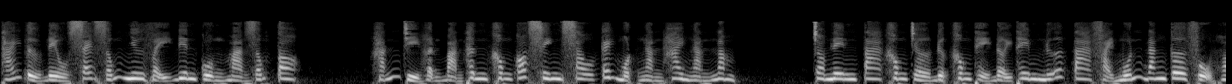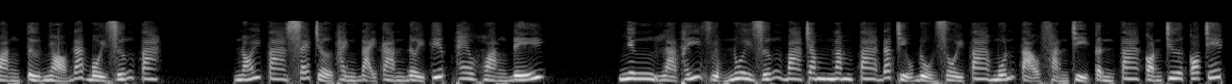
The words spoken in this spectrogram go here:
Thái tử đều sẽ giống như vậy điên cuồng mà giống to. Hắn chỉ hận bản thân không có sinh sau cái một ngàn hai ngàn năm. Cho nên ta không chờ được không thể đợi thêm nữa, ta phải muốn đăng cơ phụ hoàng từ nhỏ đã bồi dưỡng ta. Nói ta sẽ trở thành đại càn đời tiếp theo hoàng đế. Nhưng là thấy việc nuôi dưỡng 300 năm ta đã chịu đủ rồi, ta muốn tạo phản chỉ cần ta còn chưa có chết.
